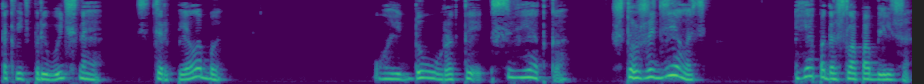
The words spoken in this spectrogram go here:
так ведь привычная, стерпела бы. Ой, дура ты, Светка, что же делать? Я подошла поближе,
